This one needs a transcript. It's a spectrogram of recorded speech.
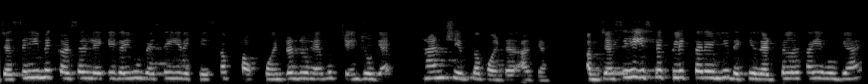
जैसे ही मैं कर्सर लेके गई हूँ, वैसे ही देखिए इसका पॉइंटर जो है, वो चेंज हो गया है। हैंड शेप का पॉइंटर आ गया है। अब जैसे ही इस पे क्लिक करेंगे, देखिए रेड कलर का ये हो गया है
